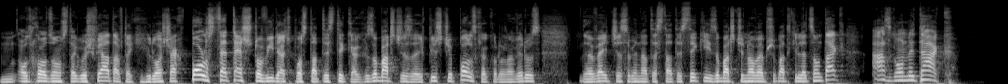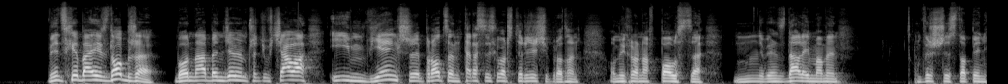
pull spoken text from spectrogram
mm, odchodzą z tego świata w takich ilościach. W Polsce też to widać po statystykach. Zobaczcie sobie, wpiszcie Polska koronawirus, wejdźcie sobie na te statystyki i zobaczcie, nowe przypadki lecą tak, a zgony tak. Więc chyba jest dobrze, bo nabędziemy przeciwciała i im większy procent, teraz jest chyba 40% omikrona w Polsce, mm, więc dalej mamy wyższy stopień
